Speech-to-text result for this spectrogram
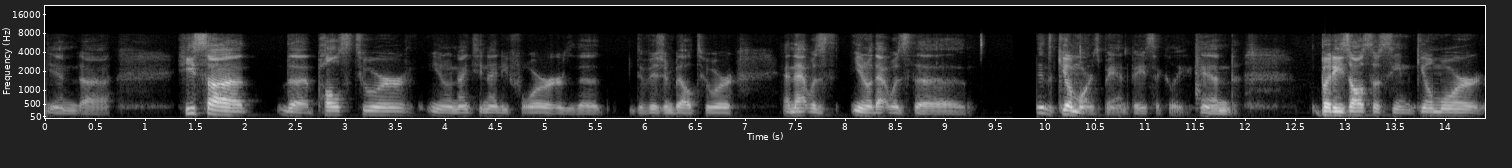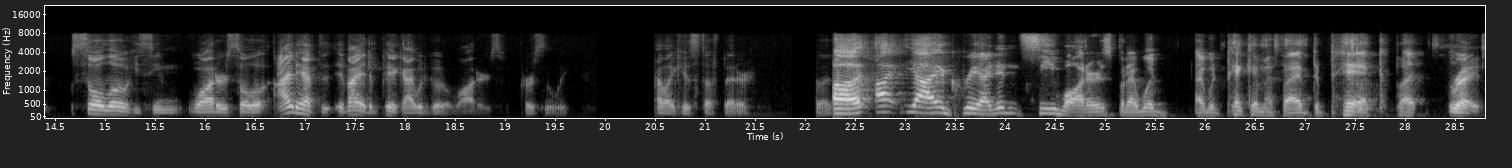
and uh, he saw the Pulse tour, you know, 1994 or the Division Bell tour, and that was, you know, that was the it's Gilmour's band basically, and but he's also seen Gilmore solo. He's seen Waters solo. I'd have to if I had to pick, I would go to Waters personally. I like his stuff better. But Uh, I yeah, I agree. I didn't see Waters, but I would I would pick him if I had to pick. But Right.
